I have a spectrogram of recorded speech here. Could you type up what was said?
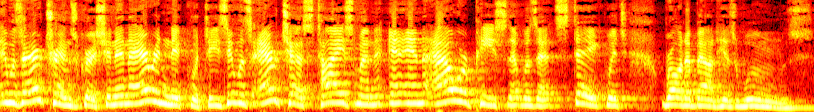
it was our transgression and our iniquities, it was our chastisement and our peace that was at stake, which brought about his wounds.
